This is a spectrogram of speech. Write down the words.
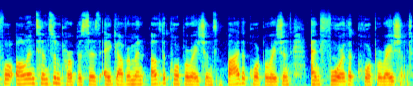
for all intents and purposes, a government of the corporations, by the corporations, and for the corporations.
